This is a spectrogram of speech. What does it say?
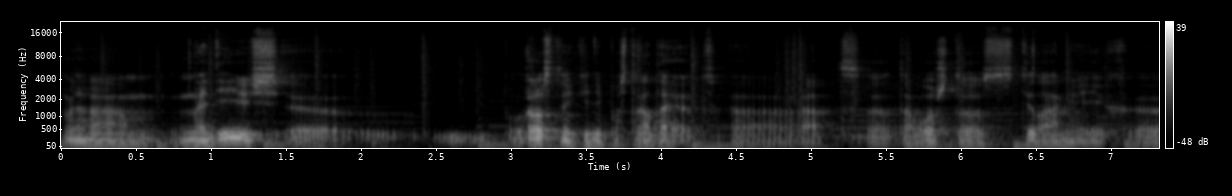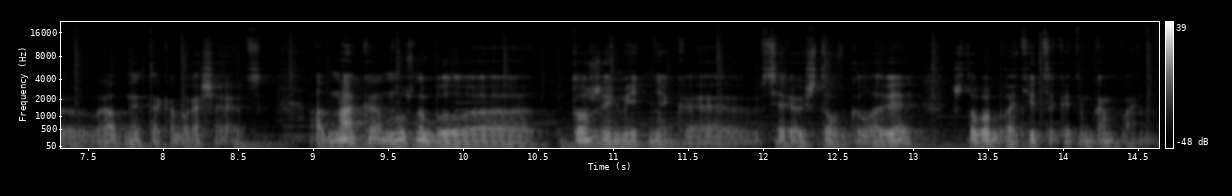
Эм, надеюсь, э, родственники не пострадают э, от э, того, что с делами их родных так обращаются. Однако нужно было тоже иметь некое серию в голове, чтобы обратиться к этим компаниям.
